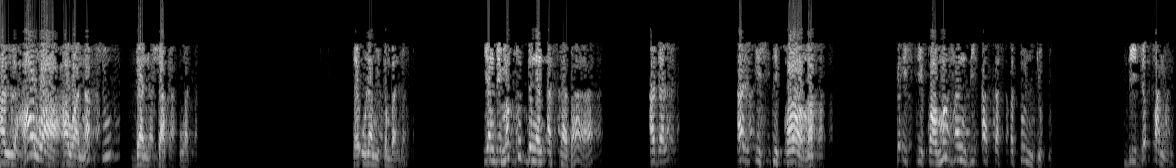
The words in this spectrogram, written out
al-hawa hawa nafsu dan syahwat. Saya ulangi kembali yang dimaksud dengan as adalah al-istiqamah. Keistiqamahan di atas petunjuk. Di depan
